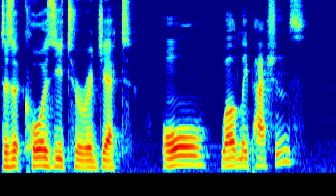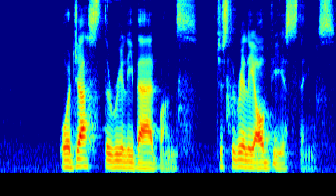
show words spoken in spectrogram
Does it cause you to reject all worldly passions or just the really bad ones, just the really obvious things?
